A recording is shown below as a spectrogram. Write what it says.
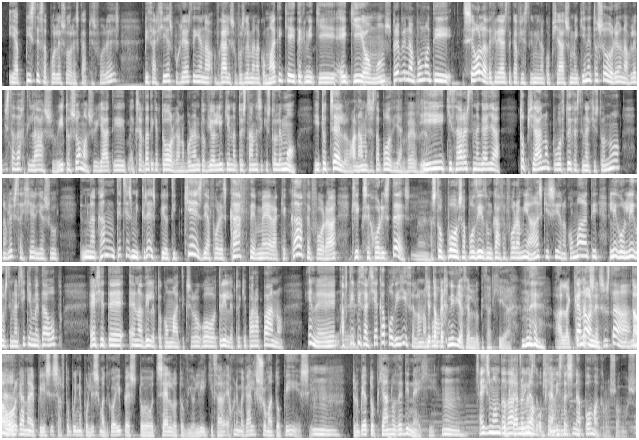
Οι απίστευτα πολλές ώρες κάποιες φορές πειθαρχίας που χρειάζεται για να βγάλεις όπως λέμε ένα κομμάτι και η τεχνική. Εκεί όμως πρέπει να πούμε ότι σε όλα δεν χρειάζεται κάποια στιγμή να κοπιάσουμε και είναι τόσο ωραίο να βλέπεις τα δάχτυλά σου ή το σώμα σου γιατί εξαρτάται και από το όργανο. Μπορεί να είναι το βιολί και να το αισθάνεσαι και στο λαιμό ή το τσέλο ανάμεσα στα πόδια Βέβαια. ή η κιθάρα στην αγκαλιά. Το πιάνο που αυτό είχα στην αρχή στο νου, να βλέπεις τα χέρια σου να κάνουν τέτοιες μικρές ποιοτικές διαφορές κάθε μέρα και κάθε φορά και ξεχωριστές Ναι. στο πώς αποδίδουν κάθε φορά μία άσκηση, ένα κομμάτι, λίγο-λίγο στην αρχή και μετά οπ, έρχεται ένα δίλεπτο κομμάτι, ξέρω εγώ, τρίλεπτο και παραπάνω. Είναι αυτή η πειθαρχία κάπου οδηγεί θέλω να Και πω. τα παιχνίδια θέλουν πειθαρχία. Ναι. Αλλά Κανόνες, κοίταξε, σωστά, Τα ναι. όργανα επίσης, αυτό που είναι πολύ σημαντικό, είπες το τσέλο, το βιολί, η κιθάρα, έχουν μεγάλη σωματοποίηση. Την οποία το πιάνο δεν την έχει. Μμ. Έχεις μόνο τα το δάχτυλα πιάνο είναι, στο ο πιάνο. πιανίστας είναι απόμακρος όμως.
